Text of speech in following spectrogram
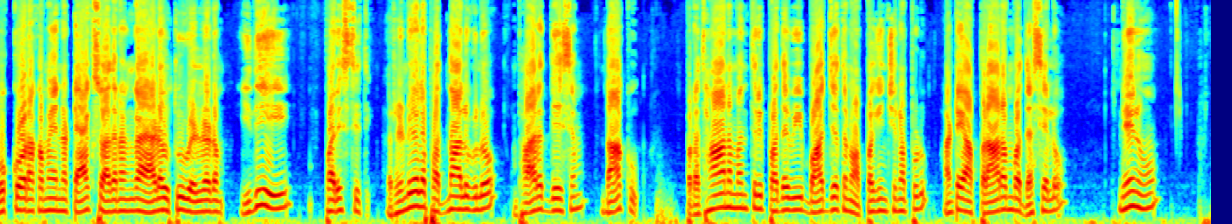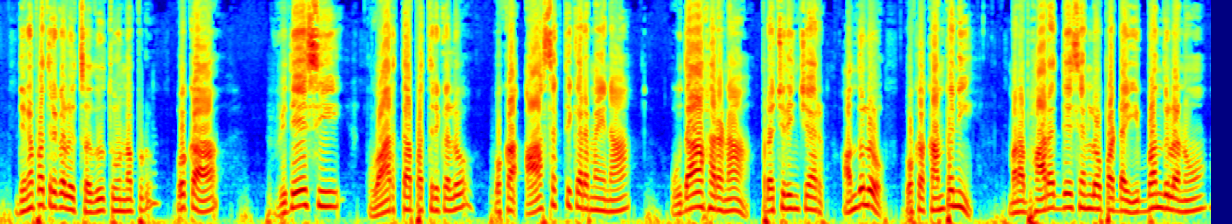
ఒక్కో రకమైన ట్యాక్స్ అదనంగా యాడ్ అవుతూ వెళ్ళడం ఇది పరిస్థితి. రెండు వేల పద్నాలుగులో భారతదేశం నాకు ప్రధానమంత్రి పదవి బాధ్యతను అప్పగించినప్పుడు అంటే ఆ ప్రారంభ దశలో నేను దినపత్రికలు చదువుతున్నప్పుడు ఒక విదేశీ వార్తాపత్రికలో ఒక ఆసక్తికరమైన ఉదాహరణ ప్రచురించారు. అందులో ఒక కంపెనీ మన భారతదేశంలో పడ్డ ఇబ్బందులను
